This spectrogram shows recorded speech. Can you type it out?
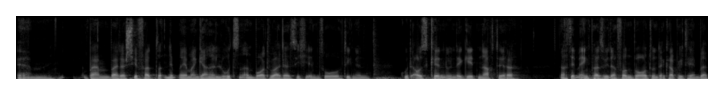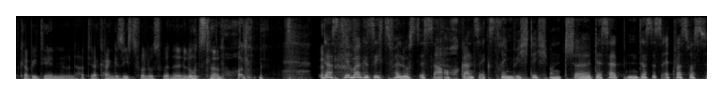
ähm, beim, bei der Schifffahrt nimmt man immer gerne einen Lotsen an Bord, weil der sich in so Dingen gut auskennt und der geht nach der nach dem Engpass wieder von Bord und der Kapitän bleibt Kapitän und hat ja keinen Gesichtsverlust, wenn er den Lotsen an Bord nimmt. Das Thema Gesichtsverlust ist da auch ganz extrem wichtig und äh, deshalb, das ist etwas, was,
